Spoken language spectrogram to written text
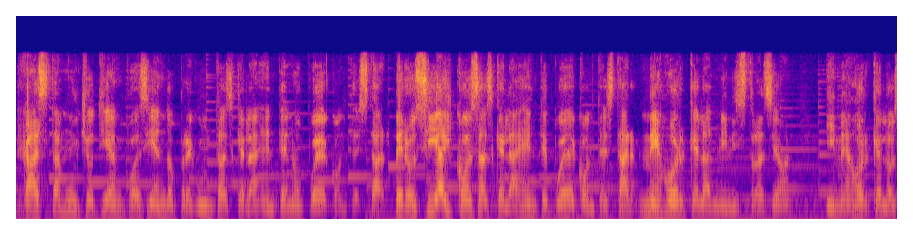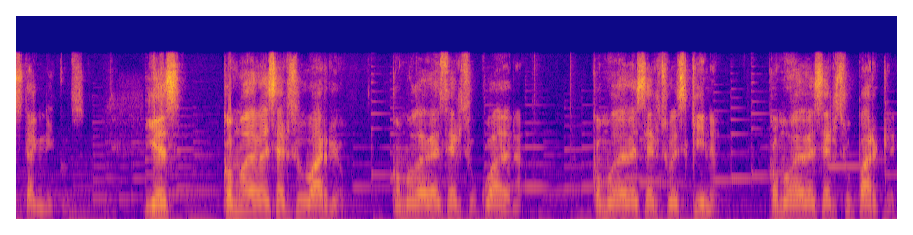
gasta mucho tiempo haciendo preguntas que la gente no puede contestar. Pero sí hay cosas que la gente puede contestar mejor que la administración y mejor que los técnicos. Y es cómo debe ser su barrio, cómo debe ser su cuadra, cómo debe ser su esquina, cómo debe ser su parque.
